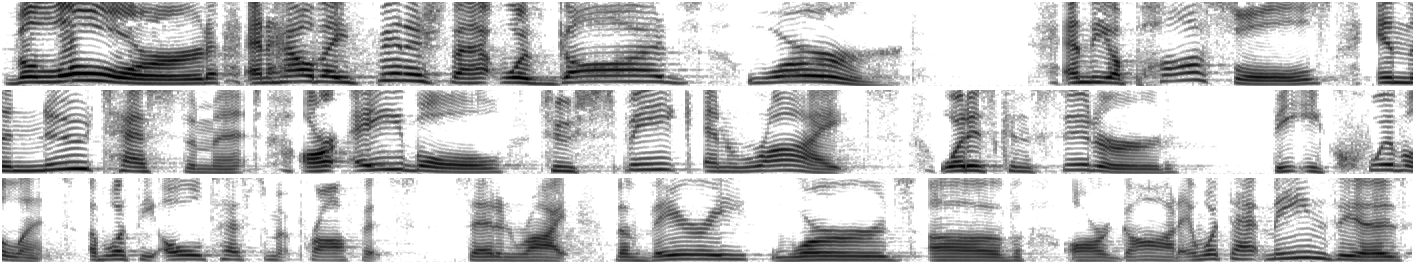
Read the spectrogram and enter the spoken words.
the Lord. And how they finished that was God's Word. And the apostles in the New Testament are able to speak and write what is considered the equivalent of what the Old Testament prophets said and write, the very words of our God. And what that means is,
